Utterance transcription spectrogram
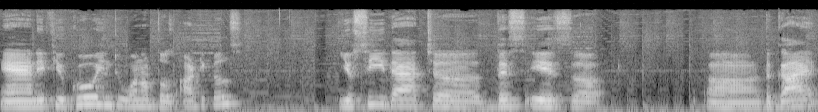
And if you go into one of those articles you see that uh, this is uh, uh, the guy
